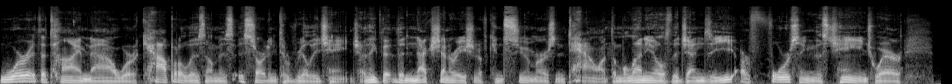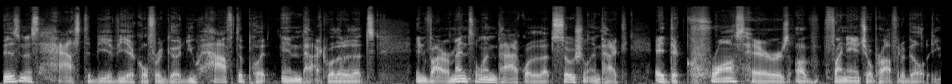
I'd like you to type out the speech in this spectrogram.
we're at the time now where capitalism is, is starting to really change. I think that the next generation of consumers and talent, the millennials, the Gen Z, are forcing this change where business has to be a vehicle for good. You have to put impact, whether that's environmental impact, whether that's social impact, at the crosshairs of financial profitability.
